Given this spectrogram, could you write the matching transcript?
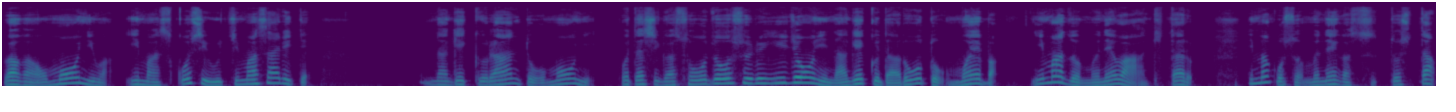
我が思うには、今少し打ち勝りて、嘆くらんと思うに、私が想像する以上に嘆くだろうと思えば、今ぞ胸は飽きたる。今こそ胸がすっとした。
